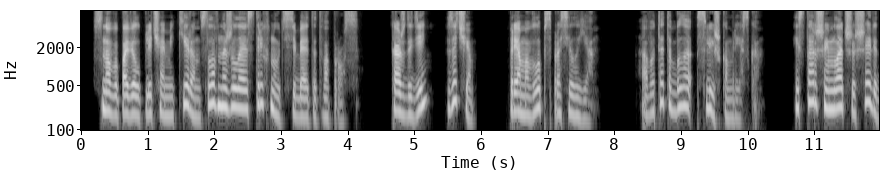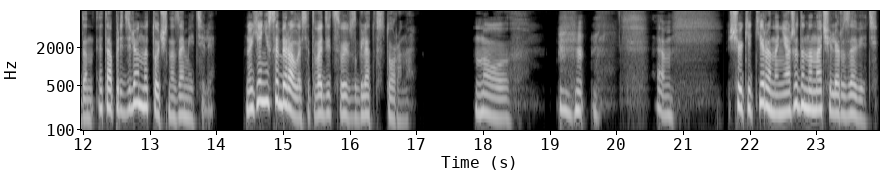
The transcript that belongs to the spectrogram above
— снова повел плечами Киран, словно желая стряхнуть с себя этот вопрос. «Каждый день? Зачем?» — прямо в лоб спросила я. А вот это было слишком резко. И старший и младший Шеридан это определенно точно заметили. Но я не собиралась отводить свой взгляд в сторону. Ну... эм... Щеки Кирана неожиданно начали розоветь.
